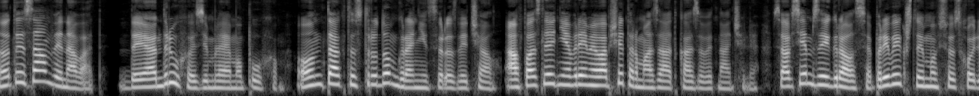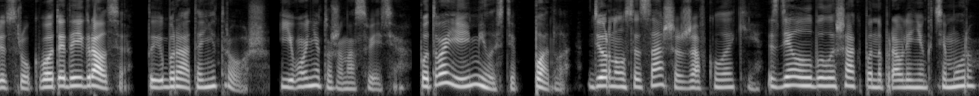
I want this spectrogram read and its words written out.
Но ты сам виноват. Да и Андрюха земля ему пухом. Он так-то с трудом границы различал. А в последнее время вообще тормоза отказывать начали. Совсем заигрался. Привык, что ему все сходит с рук. Вот и доигрался. Ты брата не трожь. Его нет уже на свете. По твоей милости, падла. Дернулся Саша, сжав кулаки. Сделал было шаг по направлению к Тимуру.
